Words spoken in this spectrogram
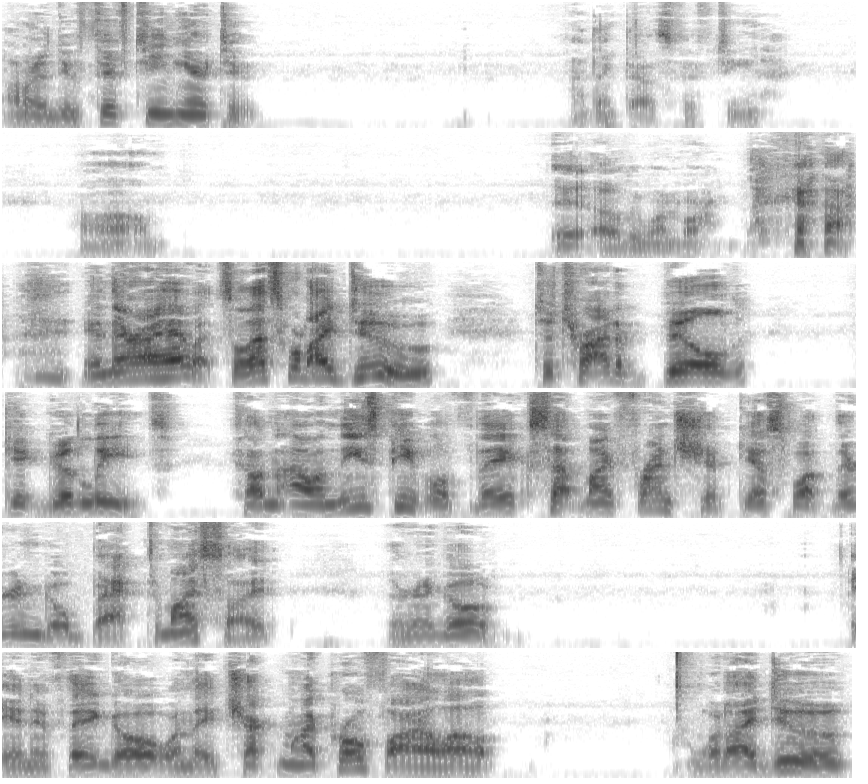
I'm going to do 15 here too. I think that's 15. Um, I'll do one more. and there I have it. So that's what I do to try to build, get good leads. So now, when these people, if they accept my friendship, guess what? They're going to go back to my site. They're going to go, and if they go, when they check my profile out, what I do,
